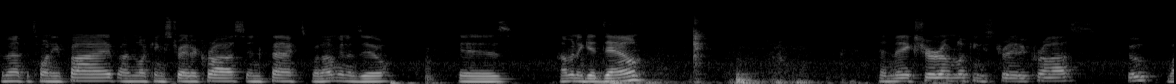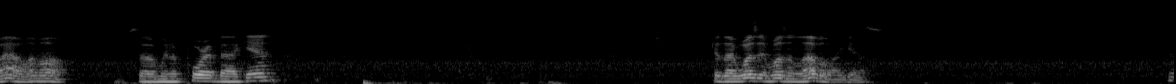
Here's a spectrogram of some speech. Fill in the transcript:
I'm at the 25. I'm looking straight across. In fact, what I'm going to do is I'm going to get down and make sure I'm looking straight across. Oop, wow, I'm off. So I'm going to pour it back in. Because I wasn't wasn't level, I guess. Uh,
